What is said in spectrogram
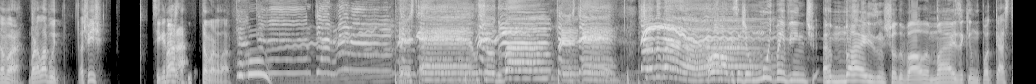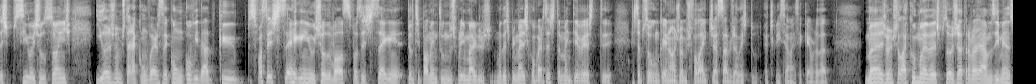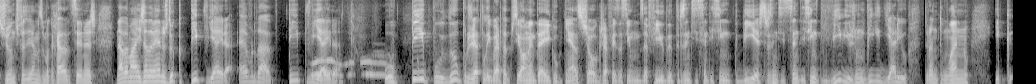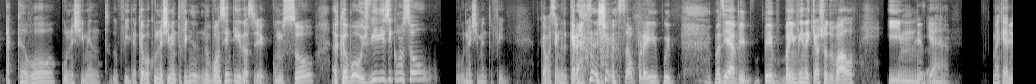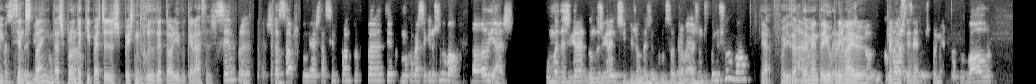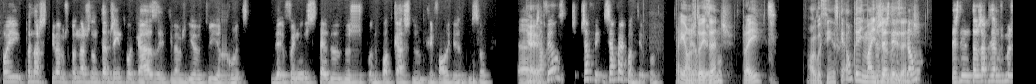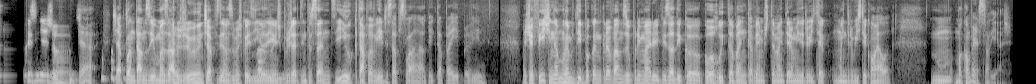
Então bora, bora lá, puto. Estás fixe? Siga Bora. nesta. Então bora lá. Este é o show do Val. Este é show do Val. Olá, malta, sejam muito bem-vindos a mais um show do Val, a mais aqui um podcast das possíveis soluções. E hoje vamos estar à conversa com um convidado que, se vocês seguem o show do Val, se vocês seguem, principalmente um dos primeiros, uma das primeiras conversas, também teve este, esta pessoa com quem nós vamos falar, e que já sabes, já leste a descrição, essa que é a verdade. Mas vamos falar com uma das pessoas, já trabalhámos imenso juntos, fazíamos uma carrada de cenas, nada mais, nada menos do que Pipo Vieira. É verdade, Pipo Vieira. O Pipo do Projeto Liberta, possivelmente é aí que o conheces, ou que já fez assim um desafio de 365 dias, 365 vídeos, um vídeo diário durante um ano e que acabou com o nascimento do filho. Acabou com o nascimento do filho no bom sentido, ou seja, começou, acabou os vídeos e começou o nascimento do filho. Que é uma cena de caralho, só por aí, puto. Mas yeah, Pipo, Pipo bem-vindo aqui ao Show do Val e yeah. Como é que é, Pipo? Sentes-te bem? Estás pronto aqui para, estas, para este interrogatório do caraças? Sempre. Já sabes que o gajo está sempre pronto para ter uma conversa aqui no Chudoval. Aliás, uma das um dos grandes sítios onde a gente começou a trabalhar juntos foi no Chudoval. Yeah, foi exatamente aí o primeiro, primeiro cena. Os primeiros Chudoval foi quando nós tivemos, quando nós juntamos aí em tua casa e tivemos eu, tu e a Ruth. Foi no início até do, dos, do podcast do Trifólio que a gente começou. Ah, É. já, foi, já, foi, já foi há quanto tempo? Para aí, há uns dois eu- anos? Para aí? Algo assim? Se calhar um bocadinho mais já dois desde anos. Desde então já fizemos umas coisinhas juntos. Yeah. Já plantámos aí umas árvores juntos, já fizemos umas coisinhas aí, uns projetos interessantes. E o que está para vir, sabe-se lá, o que é que está para aí para vir. Mas foi fixe, ainda me lembro, tipo, quando gravámos o primeiro episódio com, com a Ruth também, que havemos também ter uma entrevista, uma entrevista com ela. Uma conversa, aliás.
